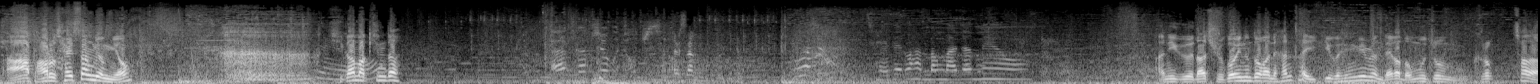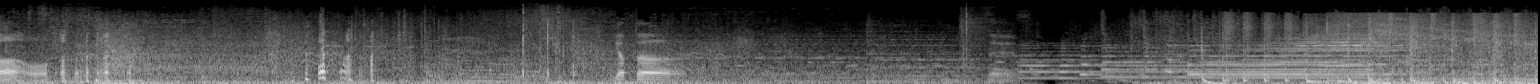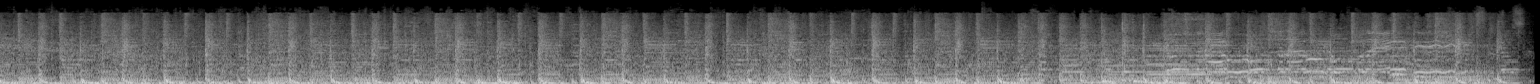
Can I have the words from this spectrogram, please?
아, 바로 살상명령. 기가 막힌다. 제대로 한 방 맞았네요. 아니 그 나 죽어 있는 동안에 한타 이기고 핵밀면 내가 너무 좀 그렇잖아. 어. 이겼다. 네.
